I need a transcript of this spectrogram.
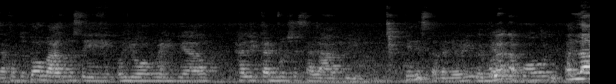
Na kung totoo mahal mo si Uyo William, halikan mo siya sa lobby. Ginis naman yun. Nagulat ako. Ala!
